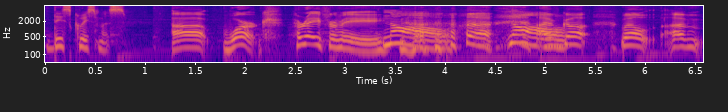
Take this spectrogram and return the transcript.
this Christmas? Uh, work. Hooray for me. No, no. I've got, well, um,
